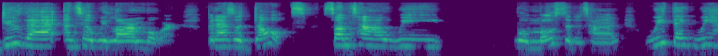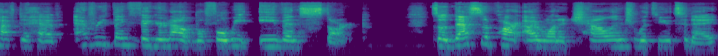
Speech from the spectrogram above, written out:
do that until we learn more. But as adults, sometimes we, well, most of the time, we think we have to have everything figured out before we even start. So that's the part I want to challenge with you today.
